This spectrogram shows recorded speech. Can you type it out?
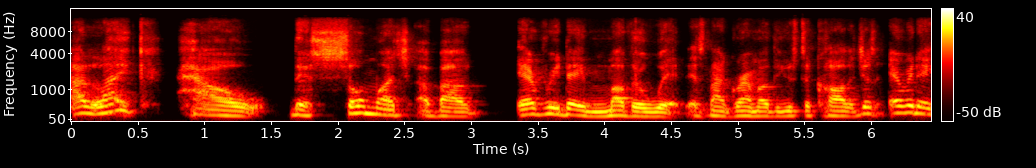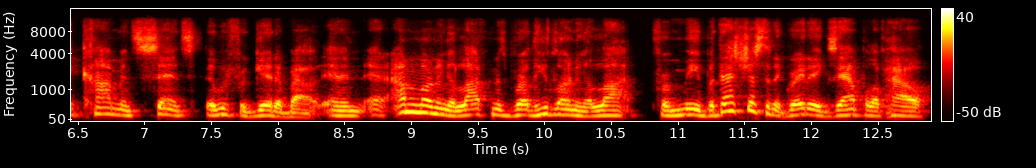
I like how there's so much about everyday mother wit, as my grandmother used to call it, just everyday common sense that we forget about. And, and I'm learning a lot from his brother. He's learning a lot from me. But that's just a great example of how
